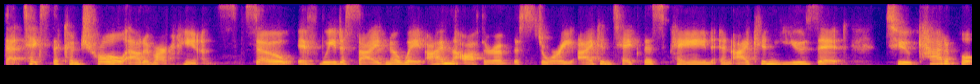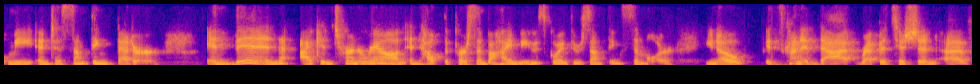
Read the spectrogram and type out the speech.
that takes the control out of our hands. So if we decide, no, wait, I'm the author of the story, I can take this pain and I can use it to catapult me into something better. And then I can turn around and help the person behind me who's going through something similar. You know, it's kind of that repetition of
